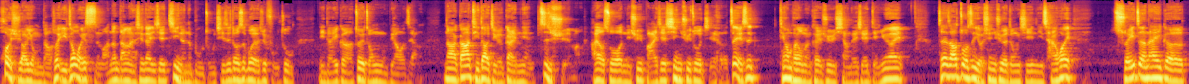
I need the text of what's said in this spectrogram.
会需要用到，所以以终为始嘛。那当然，现在一些技能的补足，其实都是为了去辅助你的一个最终目标。这样，那刚刚提到几个概念，自学嘛，还有说你去把一些兴趣做结合，这也是。听众朋友们可以去想的一些点，因为真的是要做自己有兴趣的东西，你才会随着那一个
